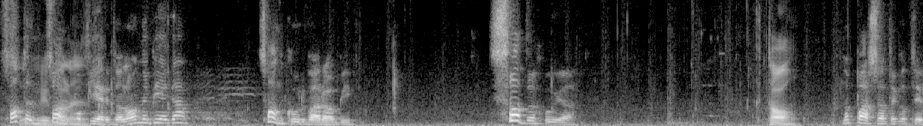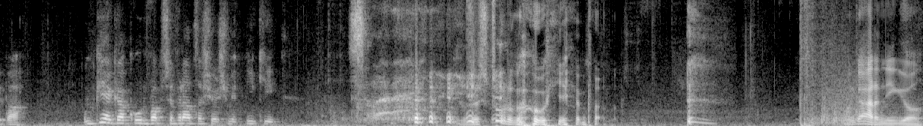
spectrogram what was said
Co ten, co on popierdolony biega? Co on kurwa robi? Co do chuja? Kto? No patrz na tego typa. On biega kurwa, przewraca się o śmietniki. Że szczur go ujebał. Ogarnij go.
